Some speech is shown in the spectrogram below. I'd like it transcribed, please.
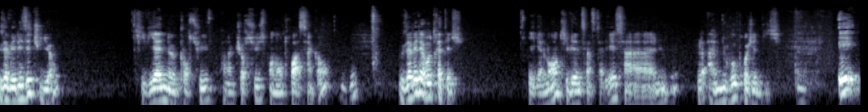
Vous avez les étudiants qui viennent poursuivre un cursus pendant 3 à 5 ans. Mhm. Vous avez les retraités également qui viennent s'installer. C'est un, un, nouveau projet de vie. Mhm. Et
